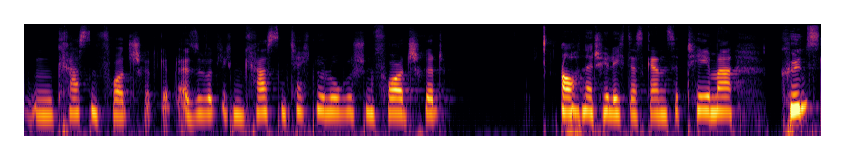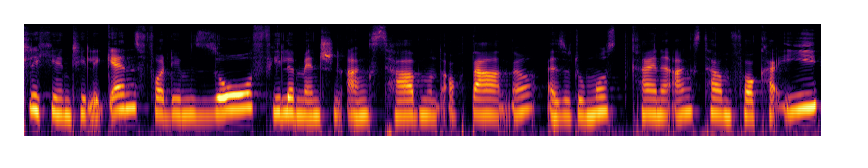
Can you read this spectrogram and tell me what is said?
einen krassen Fortschritt gibt, also wirklich einen krassen technologischen Fortschritt auch natürlich das ganze Thema künstliche Intelligenz, vor dem so viele Menschen Angst haben und auch da, ne? Also du musst keine Angst haben vor KI.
